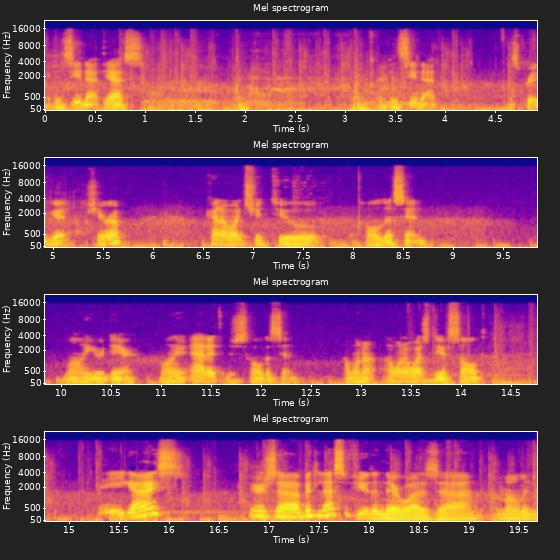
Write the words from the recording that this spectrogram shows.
I can see that, yes. I can see that. That's pretty good. Shiro, I kind of want you to hold us in while you're there. while you're at it, just hold us in. I wanna, I wanna watch the assault. Hey guys, there's a bit less of you than there was uh, a moment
